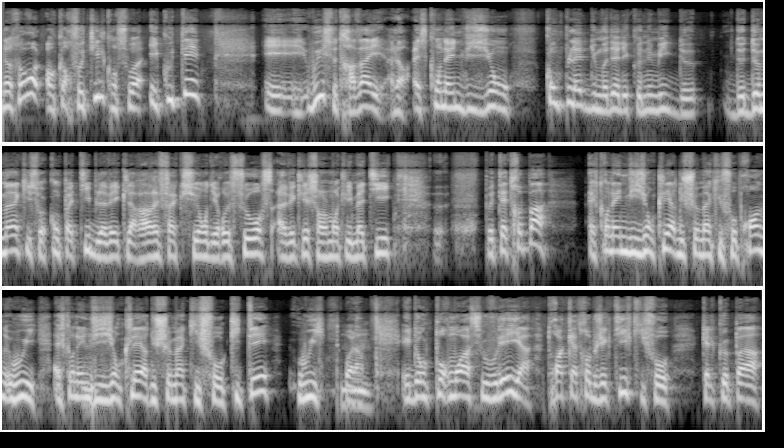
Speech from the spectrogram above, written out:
notre rôle. Encore faut-il qu'on soit écouté. Et oui, ce travail, alors est-ce qu'on a une vision complète du modèle économique de de demain qui soit compatible avec la raréfaction des ressources, avec les changements climatiques? Euh, Peut-être pas. Est-ce qu'on a une vision claire du chemin qu'il faut prendre? Oui. Est-ce qu'on a une mm. vision claire du chemin qu'il faut quitter? Oui. Voilà. Mm. Et donc pour moi, si vous voulez, il y a trois, quatre objectifs qu'il faut quelque part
